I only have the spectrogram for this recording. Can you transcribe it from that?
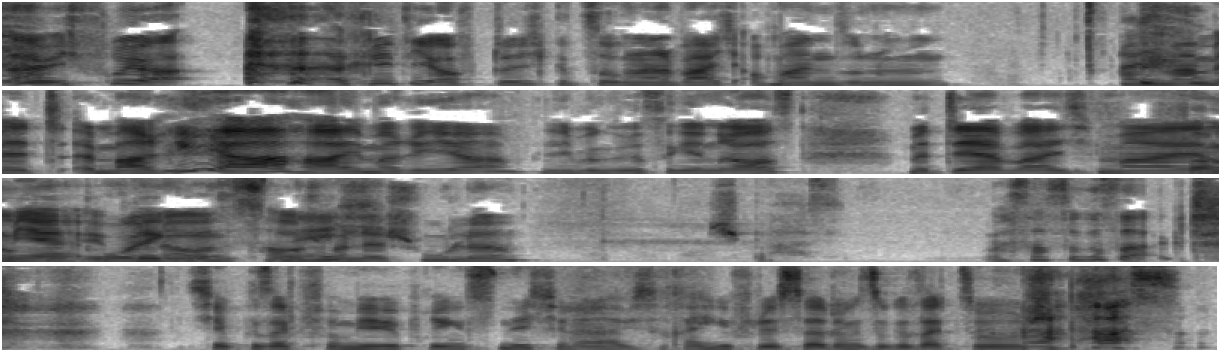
Das habe ich früher richtig oft durchgezogen. Dann war ich auch mal in so einem Einmal mit äh, Maria, hi Maria, liebe Grüße gehen raus. Mit der war ich mal Von auf mir dem Polen-Austausch von der Schule. Spaß. Was hast du gesagt? Ich habe gesagt, von mir übrigens nicht. Und dann habe ich so reingeflüstert und so gesagt, so Spaß.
